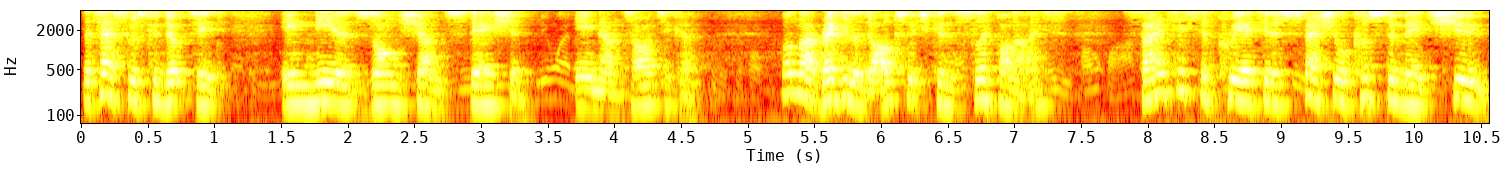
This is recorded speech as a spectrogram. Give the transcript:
The test was conducted in near Zhongshan Station in Antarctica. Unlike regular dogs, which can slip on ice, scientists have created a special custom made shoe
